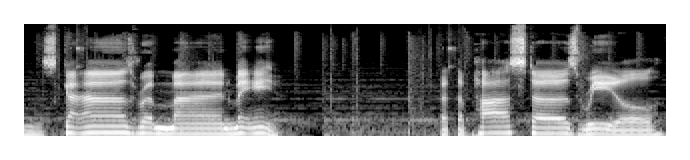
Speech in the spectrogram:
The skies remind me that the pasta's real.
